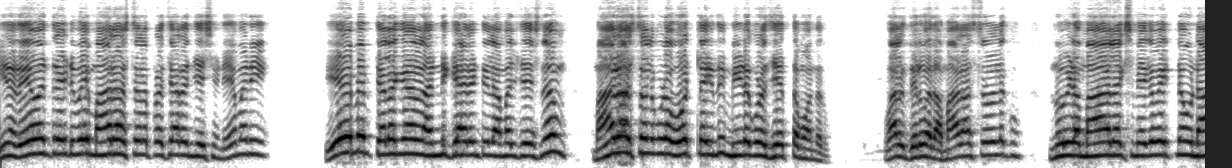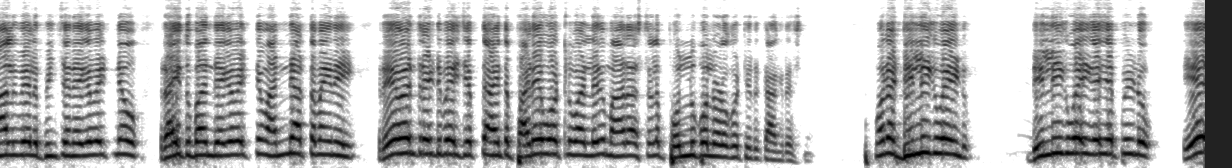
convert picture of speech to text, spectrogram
ఈయన రేవంత్ రెడ్డి పోయి మహారాష్ట్రలో ప్రచారం చేసిండు. ఏమని? ఏమేమి తెలంగాణలో అన్ని గ్యారంటీలు అమలు చేసినాం మహారాష్ట్రలో కూడా ఓట్లయింది మీడ కూడా చేస్తామన్నారు వాళ్ళకి తెలియదా మహారాష్ట్ర వాళ్ళకు నువ్వు ఇక్కడ మహాలక్ష్మి ఎగబెట్టినావు నాలుగు వేలు పింఛన్ ఎగబెట్టినావు రైతు బంధు ఎగబెట్టినావు అన్ని అర్థమైనాయి. రేవంత్ రెడ్డి పోయి చెప్తే ఆయన పడే ఓట్లు పడలేదు మహారాష్ట్రలో పొల్లు పొల్లు ఒడగొట్టిరు కాంగ్రెస్ను. మొన్న ఢిల్లీకి పోయిండు. ఢిల్లీకి పోయి ఇక చెప్పిండు ఏ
